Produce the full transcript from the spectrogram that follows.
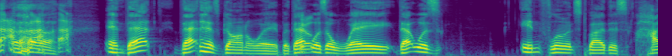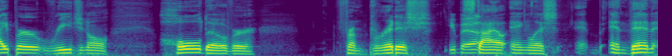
Uh, and that that has gone away, but that Yep. was a way that was influenced by this hyper regional holdover from British style English, and then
